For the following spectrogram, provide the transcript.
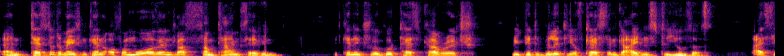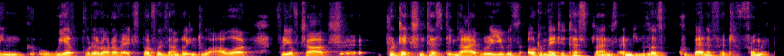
And test automation can offer more than just some time saving. It can ensure good test coverage, repeatability of tests, and guidance to users. I think we have put a lot of export, for example, into our free of charge uh, protection testing library with automated test plans, and users could benefit from it.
